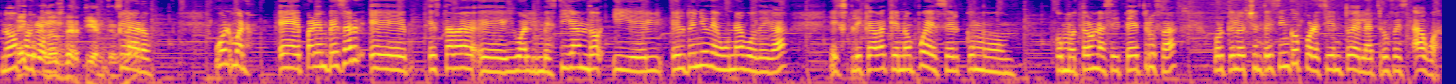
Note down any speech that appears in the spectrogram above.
¿no? Hay como dos vertientes, ¿no? Claro. Bueno, bueno eh, para empezar, eh, estaba eh, igual investigando y el, el dueño de una bodega explicaba que no puede ser como, como tal un aceite de trufa porque el 85% de la trufa es agua.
